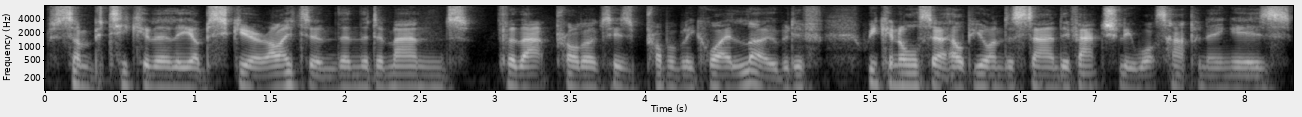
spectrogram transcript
some particularly obscure item, then the demand for that product is probably quite low. But if we can also help you understand if actually what's happening is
